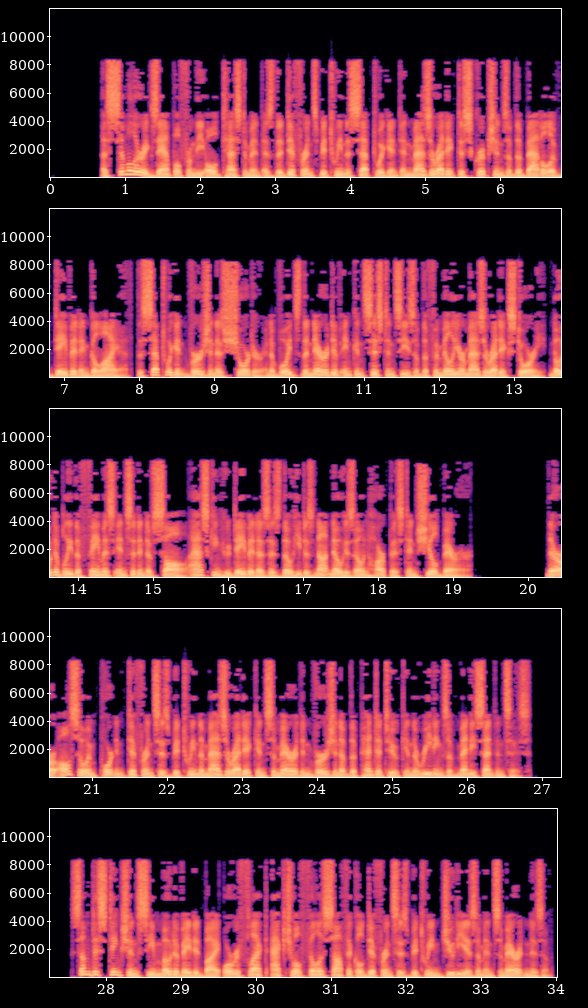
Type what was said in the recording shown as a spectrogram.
A similar example from the Old Testament is the difference between the Septuagint and Masoretic descriptions of the Battle of David and Goliath. The Septuagint version is shorter and avoids the narrative inconsistencies of the familiar Masoretic story, notably the famous incident of Saul asking who David is as though he does not know his own harpist and shield bearer. There are also important differences between the Masoretic and Samaritan version of the Pentateuch in the readings of many sentences. Some distinctions seem motivated by or reflect actual philosophical differences between Judaism and Samaritanism.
